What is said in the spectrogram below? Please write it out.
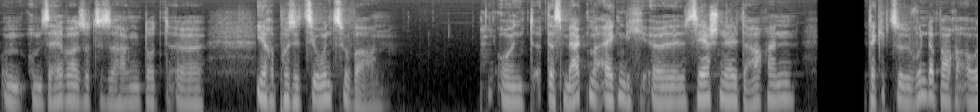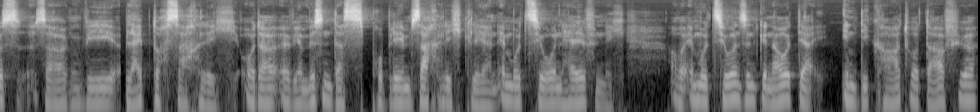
um, um selber sozusagen dort äh, ihre Position zu wahren. Und das merkt man eigentlich äh, sehr schnell daran, da gibt es so wunderbare Aussagen wie bleib doch sachlich oder äh, wir müssen das Problem sachlich klären. Emotionen helfen nicht. Aber Emotionen sind genau der Indikator dafür,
